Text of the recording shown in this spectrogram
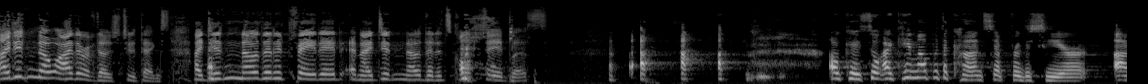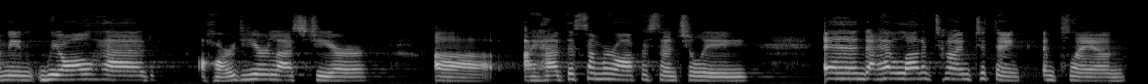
I didn't know either of those two things. I didn't know that it faded, and I didn't know that it's called fadeless. Okay, so I came up with a concept for this year. I mean, we all had a hard year last year. Uh, I had the summer off essentially, and I had a lot of time to think and plan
